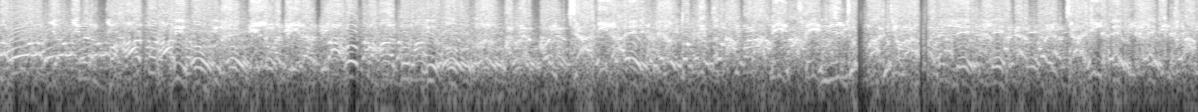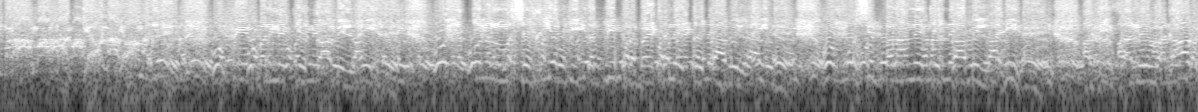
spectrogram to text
और यकीनन बहादुर भी हो, इल्म भी रखता हो, बहादुर भी हो। अगर कोई जाहिल है तो कितना बड़ा भी क्यों ना पहन ले? अगर कोई जाहिल है कितना बड़ा मामा क्यों ना बाँध ले? वो पीर बनने के काबिल नहीं है, वो यकीनन मशखियत की गद्दी पर बैठने के काबिल नहीं है, वो मुर्शिद बनाने के काबिल नहीं है। अजीजा ने वकार,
